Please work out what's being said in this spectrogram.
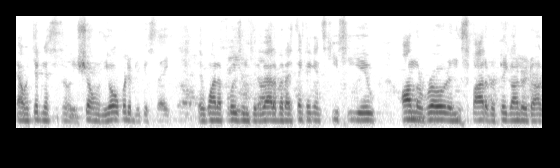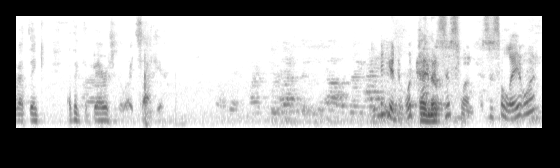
Now it didn't necessarily show in the opener because they they wound up losing to Nevada, but I think against TCU on the road in the spot of a big underdog, I think I think the Bears are the right side here. What time is this one? Is this a late one?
